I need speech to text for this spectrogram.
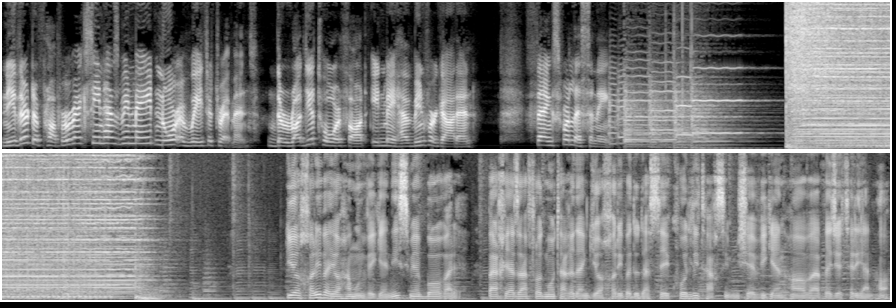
Neither the proper vaccine has been made nor a way to treatment. The Radio Tour thought it may have been forgotten. Thanks for listening. گیاهخواری و یا همون وگنیسم باوره. برخی از افراد معتقدن گیاهخواری به دو دسته کلی تقسیم میشه ویگن ها و وجتریان ها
